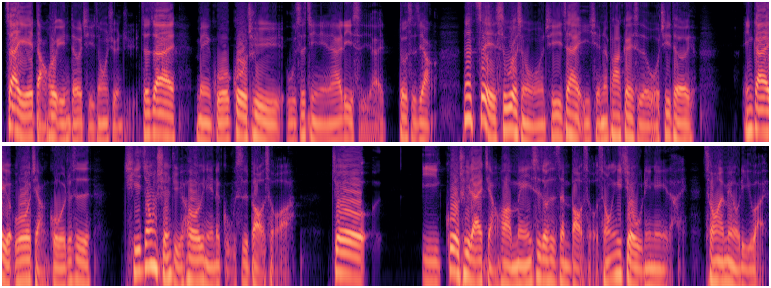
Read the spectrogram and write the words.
在野党会赢得其中选举，这在美国过去五十几年来历史以来都是这样。那这也是为什么我们其实，在以前的 podcast 我记得应该有我有讲过，就是其中选举后一年的股市报酬啊，就以过去来讲话，每一次都是正报酬，从一九五零年以来从来没有例外。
